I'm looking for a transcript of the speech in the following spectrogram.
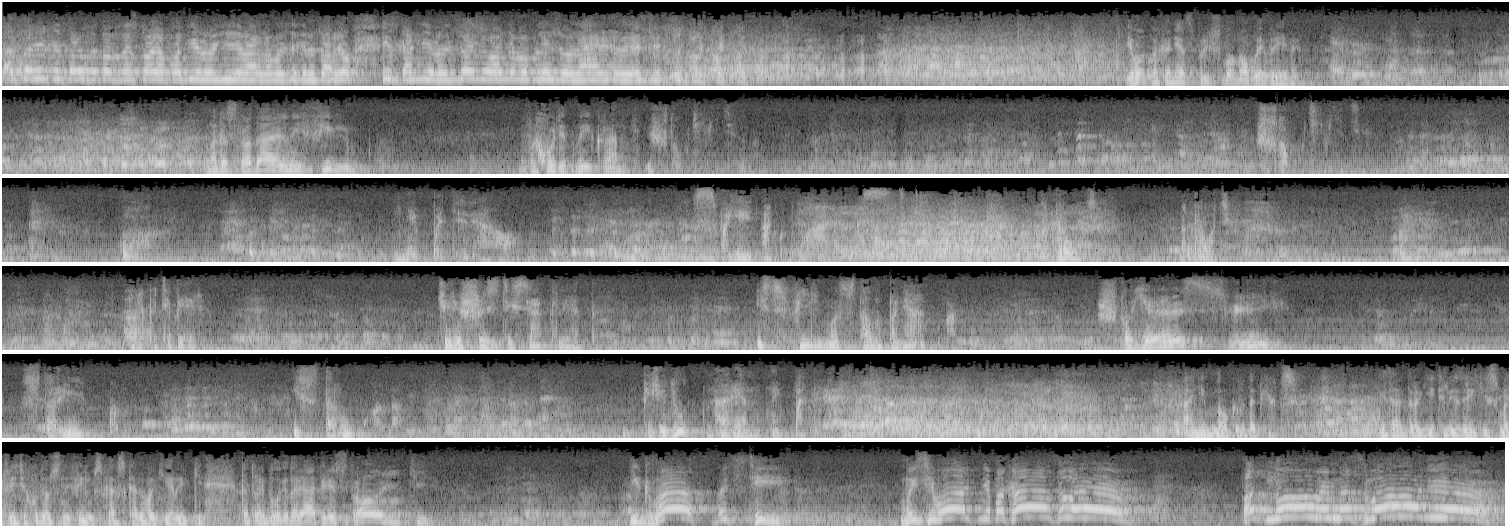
А старик и старуха должны стоя аплодировать генеральному секретарю и скандировать все сегодня по плечу. И вот, наконец, пришло новое время. Многострадальный фильм выходит на экраны. И что удивительно? Что удивительно? Он не потерял своей актуальности. Напротив, напротив. Только теперь, через 60 лет, из фильма стало понятно, что если старик и старуха перейдут на арендный подряд, они многого добьются. Итак, дорогие телезрители, смотрите художественный фильм «Сказка о рыбаке и рыбке», который благодаря перестройке и гласности мы сегодня показываем под новым названием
